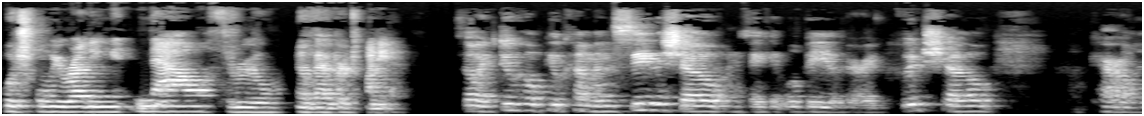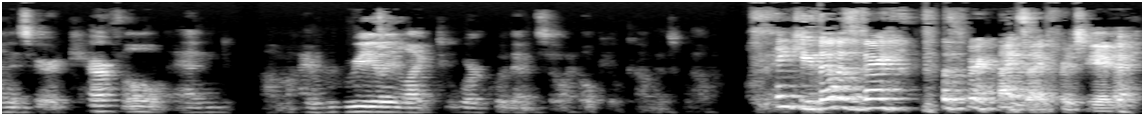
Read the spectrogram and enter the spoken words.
which will be running now through November 20th. So I do hope you'll come and see the show. I think it will be a very good show. Caroline is very careful, and um, I really like to work with him. So I hope you'll come as well. Thank you. That was very, that was very nice. I appreciate it.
